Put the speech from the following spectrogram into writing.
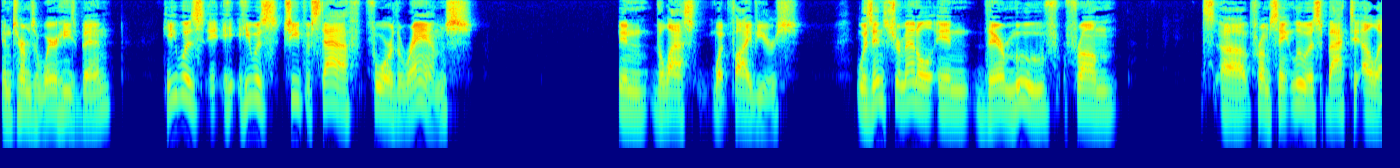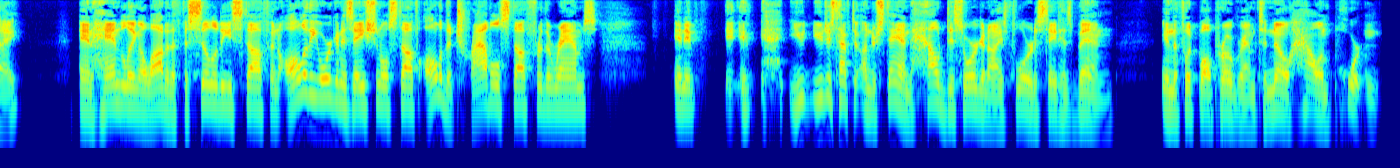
in terms of where he's been, he was he was chief of staff for the Rams in the last what five years. Was instrumental in their move from uh, from St. Louis back to L.A. and handling a lot of the facility stuff and all of the organizational stuff, all of the travel stuff for the Rams. And if if you you just have to understand how disorganized Florida State has been in the football program to know how important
